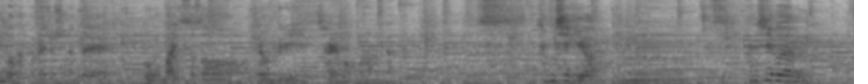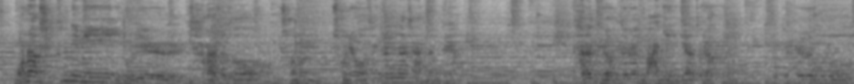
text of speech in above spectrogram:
치킨도 가끔 해주시는데 너무 맛있어서 배원들이 잘 먹곤 합니다. 한식이요? 음, 한식은 워낙 셰프님이 요리를 잘하셔서 저는 전혀 생각나지 않는데요. 다른 대원들은 많이 얘기하더라고요. 대표적으로 뭐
